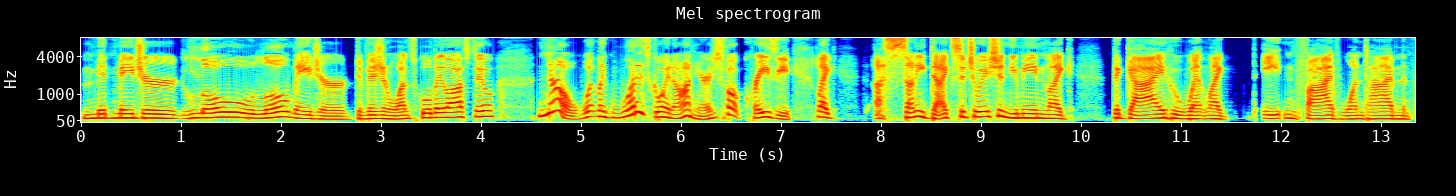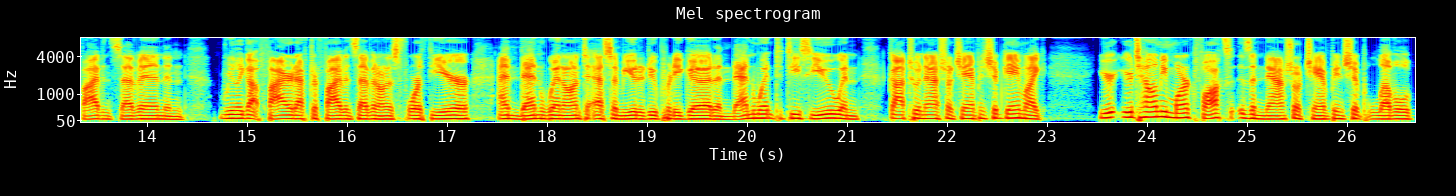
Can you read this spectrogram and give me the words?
mid major low low major Division One school they lost to. No, what like what is going on here? I just felt crazy. Like a Sonny Dyke situation. You mean like the guy who went like eight and five one time and then five and seven and really got fired after five and seven on his fourth year and then went on to SMU to do pretty good and then went to TCU and got to a national championship game. Like you're you're telling me Mark Fox is a national championship level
